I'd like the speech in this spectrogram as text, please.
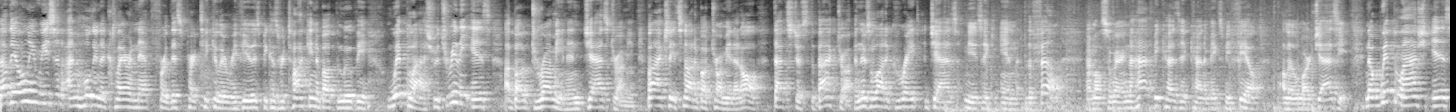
Now the only reason I'm holding a clarinet for this particular review is because we're talking about the movie Whiplash, which really is about drumming and jazz drumming. Well actually it's not about drumming at all, that's just the backdrop. And there's a lot of great jazz music in the film. I'm also wearing the hat because it kind of makes me feel a little more jazzy. Now Whiplash is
